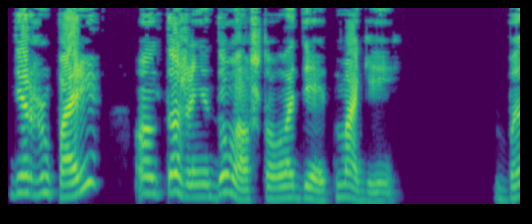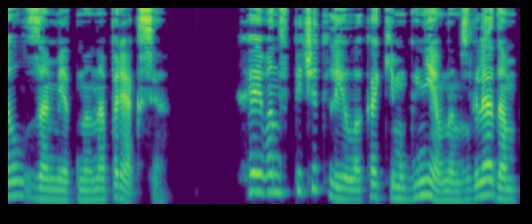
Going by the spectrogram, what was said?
«Держу пари, он тоже не думал, что владеет магией». Белл заметно напрягся. Хейвен впечатлила, каким гневным взглядом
